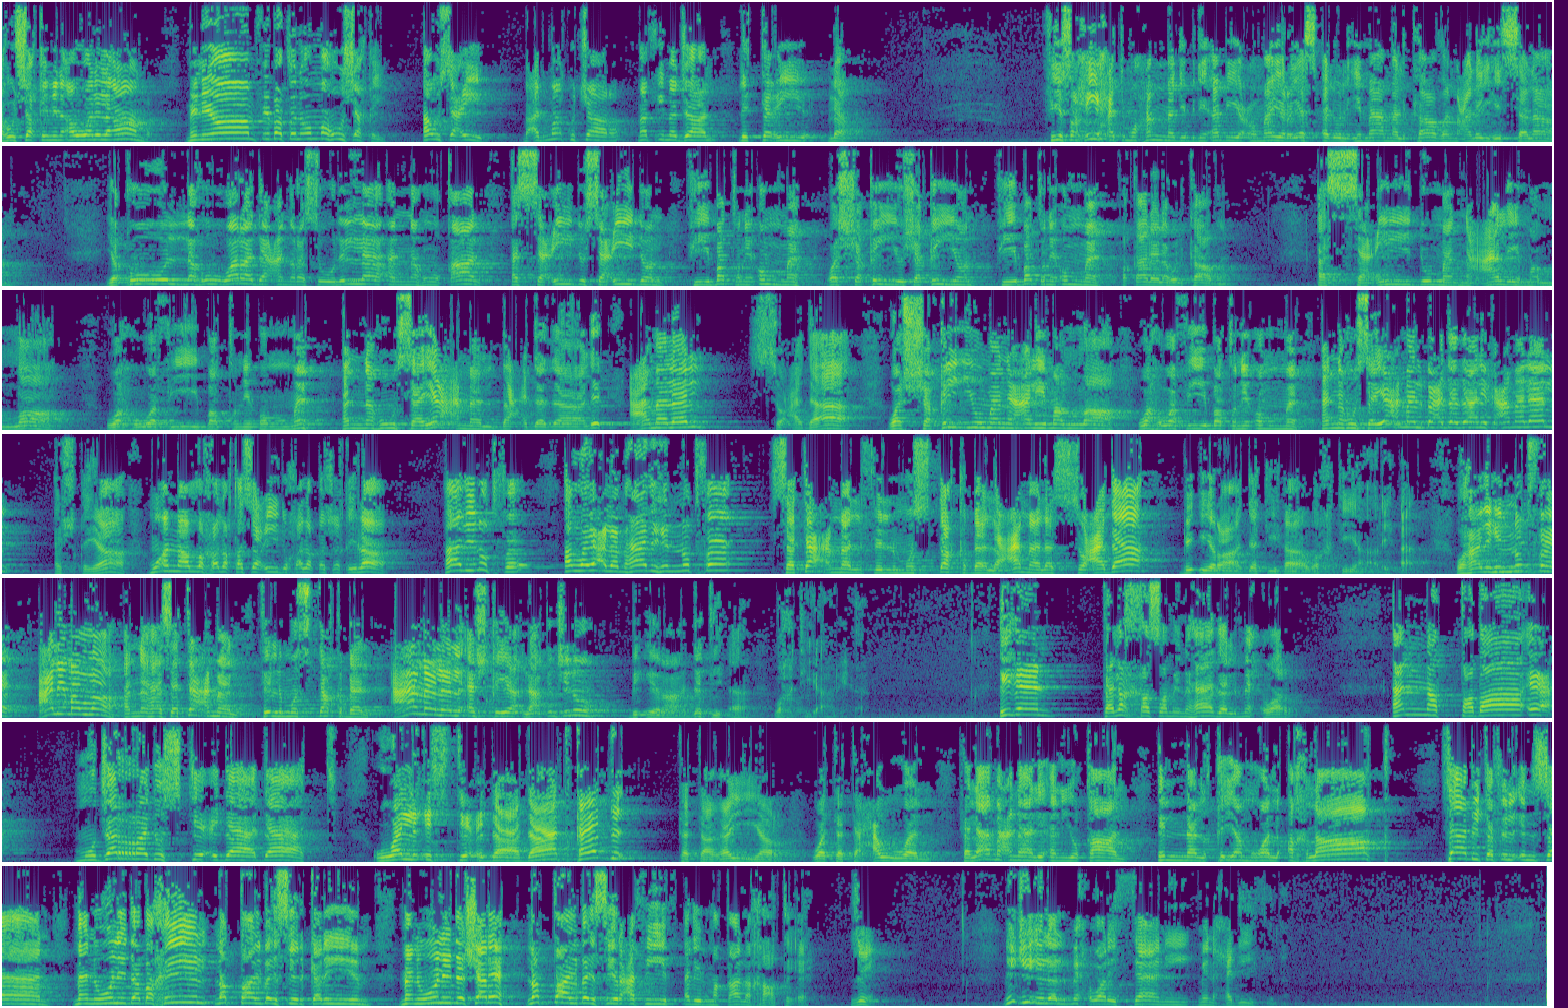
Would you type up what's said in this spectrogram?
هو شقي من أول الأمر من يوم في بطن هو شقي أو سعيد بعد ماكو شاره ما في مجال للتغيير لا. في صحيحة محمد بن أبي عمير يسأل الإمام الكاظم عليه السلام يقول له ورد عن رسول الله أنه قال السعيد سعيد في بطن أمه والشقي شقي في بطن أمه فقال له الكاظم السعيد من علم الله وهو في بطن أمه أنه سيعمل بعد ذلك عمل السعداء والشقي من علم الله وهو في بطن أمه أنه سيعمل بعد ذلك عمل الاشقياء مو أن الله خلق سعيد وخلق شقي لا هذه نطفة. الله يعلم هذه النطفة ستعمل في المستقبل عمل السعداء بإرادتها واختيارها. وهذه النطفة علم الله أنها ستعمل في المستقبل عمل الأشقياء. لكن شنو؟ بإرادتها واختيارها. اذا تلخص من هذا المحور أن الطبائع مجرد استعدادات والاستعدادات قد تتغير وتتحول. فلا معنى لأن يقال إن القيم والأخلاق ثابته في الإنسان من ولد بخيل لا الطالب يصير كريم من ولد شره لا الطالب يصير عفيف. هذه المقالة خاطئة. زين. نجي إلى المحور الثاني من حديثنا.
